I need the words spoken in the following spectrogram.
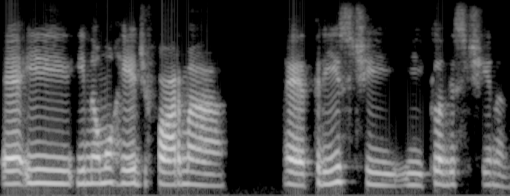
é, e, e, não morrer de forma é, triste e clandestina.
